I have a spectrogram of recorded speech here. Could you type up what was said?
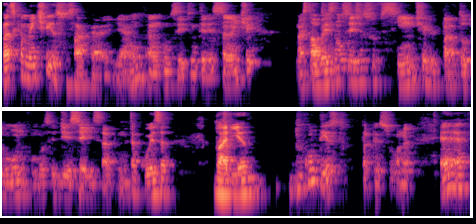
Basicamente isso, saca? É um, é um conceito interessante mas talvez não seja suficiente para todo mundo, como você disse aí, sabe? Muita coisa varia do contexto da pessoa, né? É,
